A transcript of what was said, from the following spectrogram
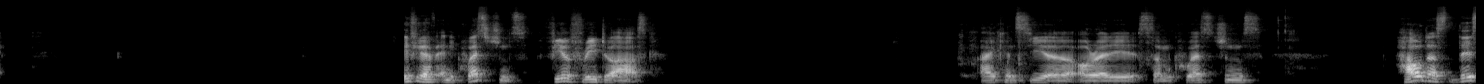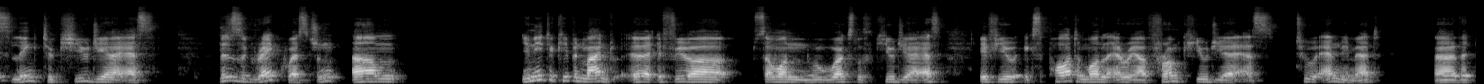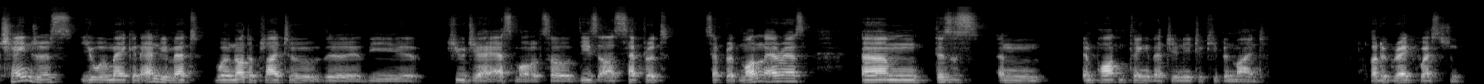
If you have any questions, feel free to ask. I can see uh, already some questions. How does this link to QGIS? This is a great question. Um, you need to keep in mind uh, if you are someone who works with QGIS, if you export a model area from QGIS to ENVI-met, uh, the changes you will make in ENVI-met will not apply to the, the QGIS model. So these are separate, separate model areas. Um, this is an important thing that you need to keep in mind. But a great question.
